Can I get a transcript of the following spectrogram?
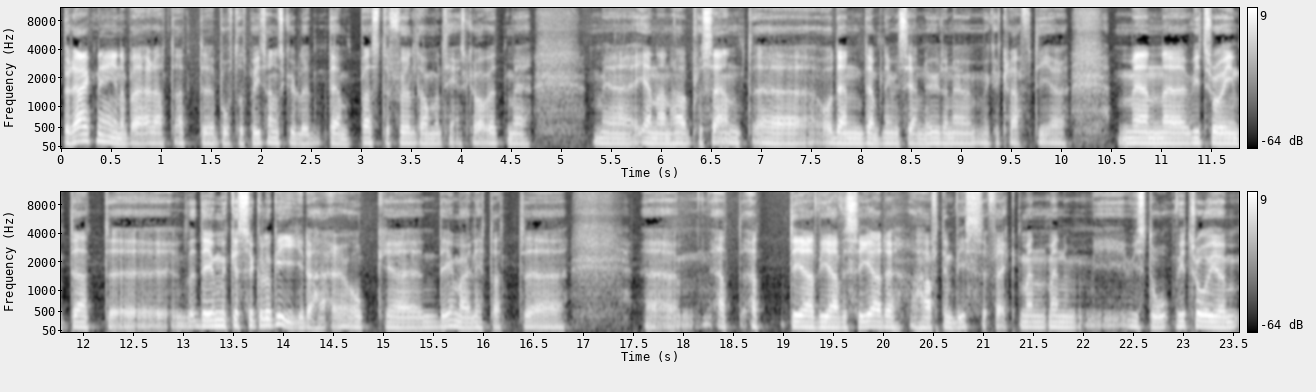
beräkningar innebär att, att eh, bostadspriserna skulle dämpas till följd av amorteringskravet med med 1,5 procent eh, och den dämpning vi ser nu den är mycket kraftigare. Men eh, vi tror inte att eh, det är mycket psykologi i det här och eh, det är möjligt att, eh, eh att, att det vi aviserade har haft en viss effekt. Men, men vi, stå, vi tror ju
